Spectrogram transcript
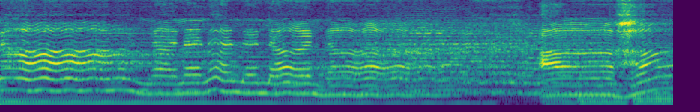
La la la la la la la la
